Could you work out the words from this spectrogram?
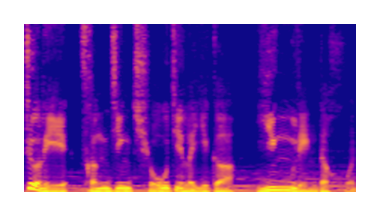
这里曾经囚禁了一个英灵的魂。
